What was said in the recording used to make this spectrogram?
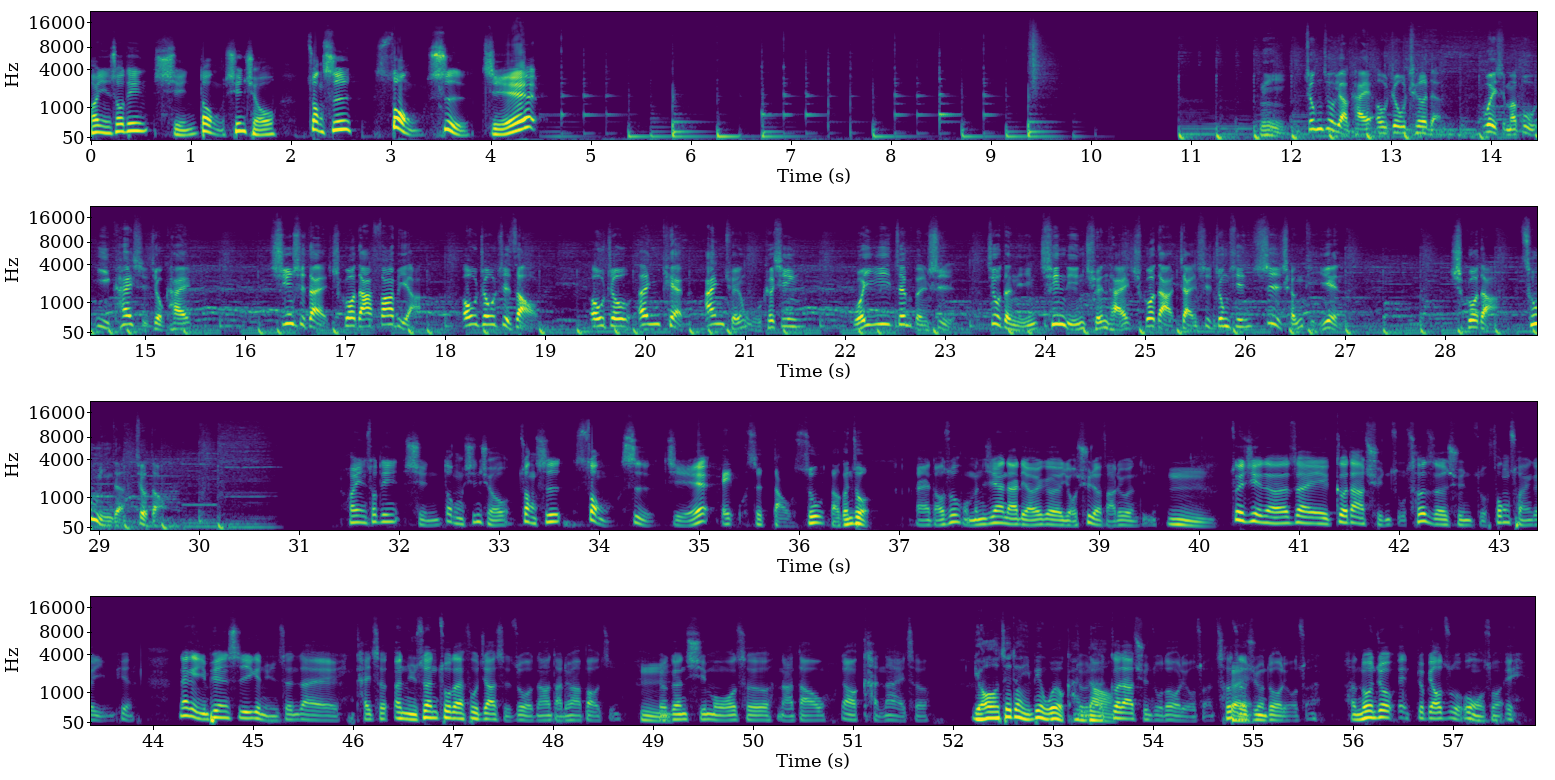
欢迎收听《行动星球》，壮师宋世杰。你终究要开欧洲车的，为什么不一开始就开新世代 Skoda Fabia？欧洲制造，欧洲 NCAP 安全五颗星，唯一真本事，就等您亲临全台 Skoda 展示中心试乘体验。Skoda，聪明的就懂。欢迎收听《行动星球》，壮师宋世杰。哎，我是导叔导根座。哎，导叔，我们今天来聊一个有趣的法律问题。嗯，最近呢，在各大群组、车子的群组疯传一个影片，那个影片是一个女生在开车，呃，女生坐在副驾驶座，然后打电话报警。嗯，有个人骑摩托车拿刀要砍那台车。有这段影片我有看到，各大群组都有流传，车子的群组都有流传，很多人就哎就标注问我说，哎。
